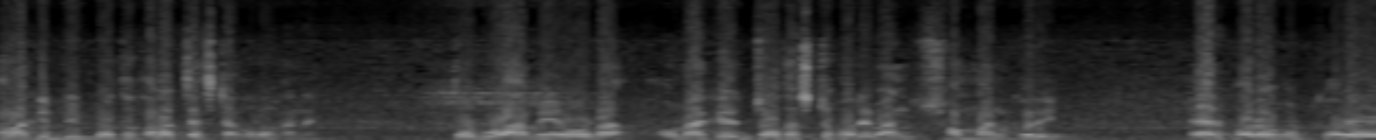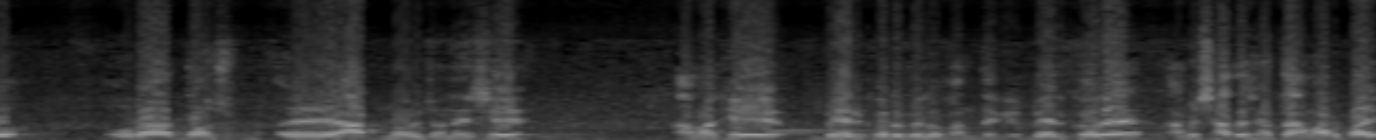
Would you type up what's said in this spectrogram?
আমাকে বিব্রত করার চেষ্টা করে ওখানে। তবু আমি ওনা, ওনাকে যথেষ্ট পরিমাণ সম্মান করি। এরপরে হুট করে ওরা দশ আট, নয় জন এসে আমাকে বের করে ফেল ওখান থেকে। বের করে আমি সাথে সাথে আমার ভাই,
